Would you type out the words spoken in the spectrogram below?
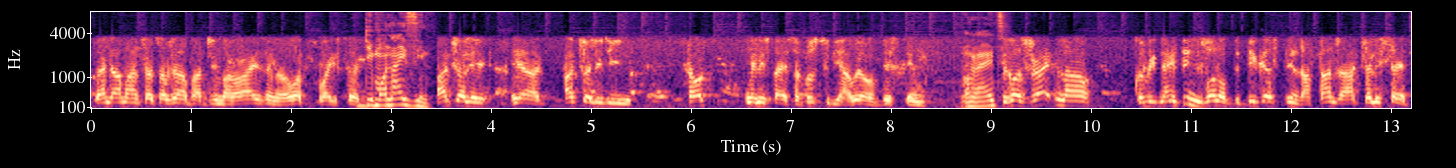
when that man said something about demonizing or what, what he said. Demonizing. Actually, yeah. Actually, the health minister is supposed to be aware of this thing. All right. Because right now, COVID-19 is one of the biggest things that Sandra actually said.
